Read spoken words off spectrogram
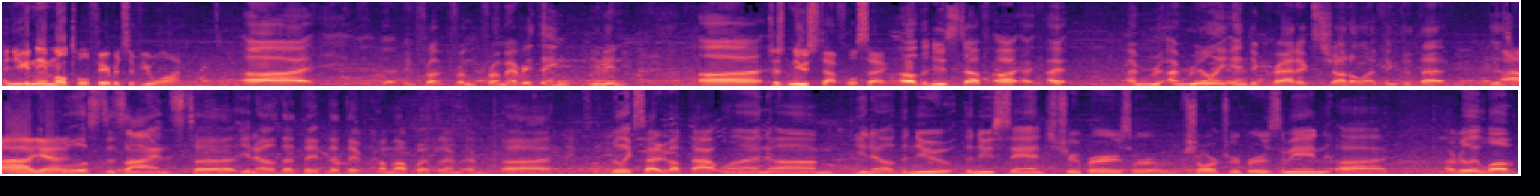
And you can name multiple favorites if you want. Uh, from, from, from everything, you mm-hmm. mean? Uh, just new stuff, we'll say. Oh, the new stuff. Uh, I, I'm, re- I'm really into Krennic's shuttle. I think that that is ah, one of the yeah. coolest designs to you know that they that they've come up with, and I'm, I'm uh, really excited about that one. Um, you know, the new the new Sand Troopers or, or Shore Troopers. I mean, uh, I really love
